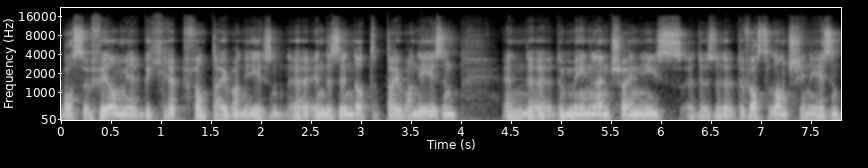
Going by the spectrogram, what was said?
was er veel meer begrip van Taiwanezen. Uh, in de zin dat de Taiwanezen en de, de mainland Chinese, dus de, de vasteland Chinezen,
